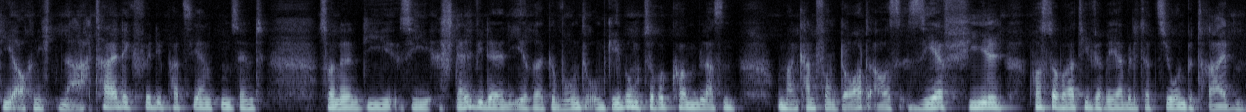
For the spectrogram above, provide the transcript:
die auch nicht nachteilig für die Patienten sind, sondern die sie schnell wieder in ihre gewohnte Umgebung zurückkommen lassen. Und man kann von dort aus sehr viel postoperative Rehabilitation betreiben.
